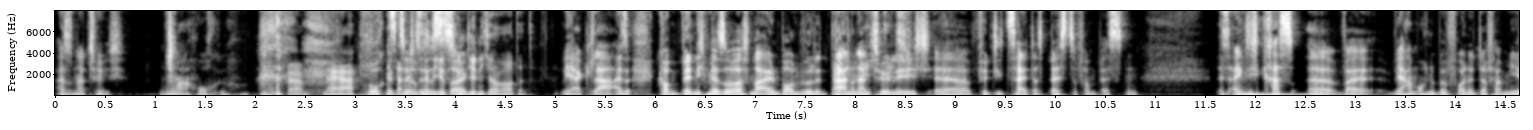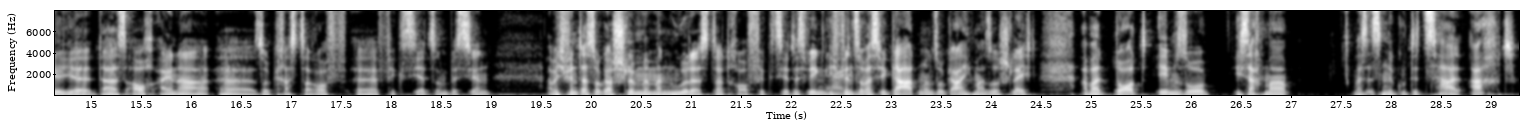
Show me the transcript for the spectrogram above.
also natürlich mua, hoch. Naja, das andere hätte hochgezüchtetes ich jetzt von Zeug. dir nicht erwartet. Ja, klar. Also, komm, wenn ich mir sowas mal einbauen würde, dann, Dann natürlich äh, für die Zeit das Beste vom Besten. Ist eigentlich krass, äh, weil wir haben auch eine befreundete Familie, da ist auch einer äh, so krass darauf äh, fixiert, so ein bisschen. Aber ich finde das sogar schlimm, wenn man nur das da drauf fixiert. Deswegen, Ja, ich finde sowas wie Garten und so gar nicht mal so schlecht. Aber dort eben so, ich sag mal, was ist eine gute Zahl? Acht?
